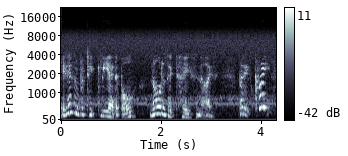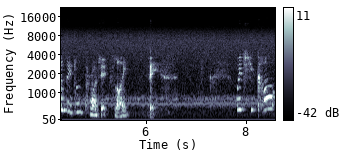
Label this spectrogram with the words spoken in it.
It isn't particularly edible, nor does it taste nice, but it's great for little projects like this. Which you can't,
